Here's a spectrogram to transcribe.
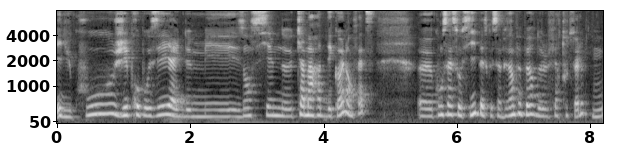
et du coup, j'ai proposé à une de mes anciennes camarades d'école, en fait, euh, qu'on s'associe parce que ça me faisait un peu peur de le faire toute seule. Mmh.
